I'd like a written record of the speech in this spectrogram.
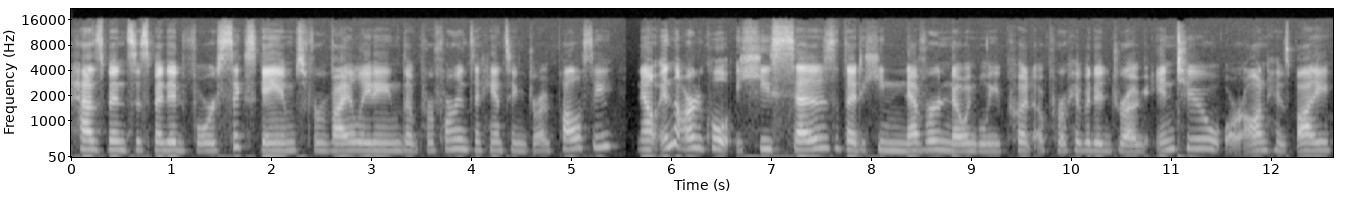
has been suspended for six games for violating the performance enhancing drug policy. Now, in the article, he says that he never knowingly put a prohibited drug into or on his body.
